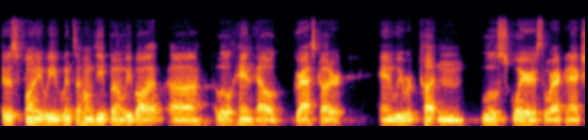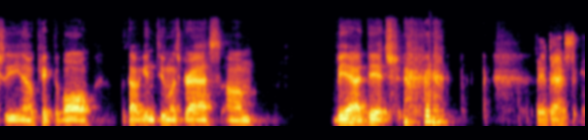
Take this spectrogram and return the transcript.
it was funny. We went to Home Depot and we bought uh, a little handheld grass cutter, and we were cutting little squares to where I can actually, you know, kick the ball without getting too much grass. Um, but yeah, ditch. Fantastic.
